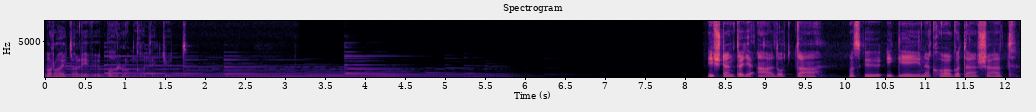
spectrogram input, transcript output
a rajta lévő barlanggal együtt. Isten tegye áldottá az ő igényének hallgatását,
